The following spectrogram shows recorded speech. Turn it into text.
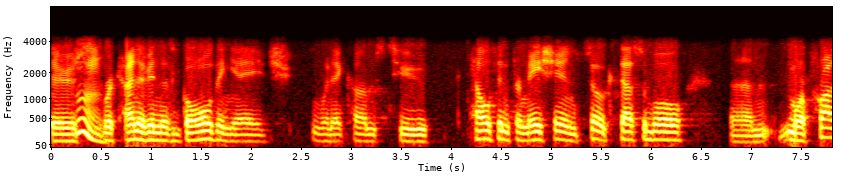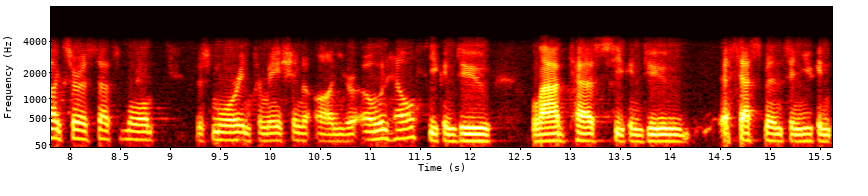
there's hmm. we're kind of in this golden age when it comes to health information. It's so accessible. Um, more products are accessible. There's more information on your own health. You can do lab tests. You can do assessments, and you can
